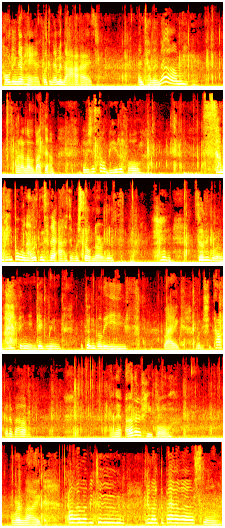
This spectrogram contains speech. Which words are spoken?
holding their hands, looking them in the eyes, and telling them what I love about them. It was just so beautiful some people, when I looked into their eyes, they were so nervous. some people were laughing and giggling. They couldn't believe, like, what is she talking about? And then other people were like, oh, I love you too. You're like the best. And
